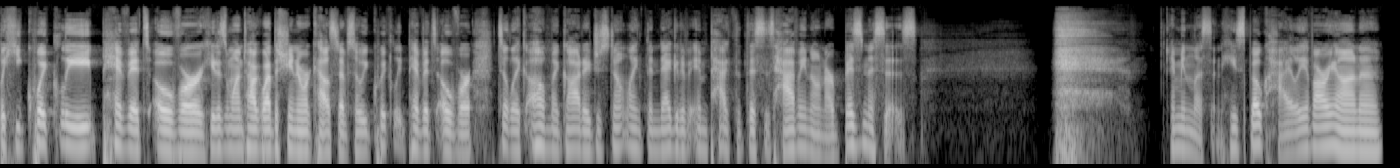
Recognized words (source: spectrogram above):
but he quickly pivots over. He doesn't want to talk about the Scheana Raquel stuff, so he quickly pivots over to like, oh my God, I just don't like the negative impact that this is having on our businesses. I mean, listen, he spoke highly of Ariana.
